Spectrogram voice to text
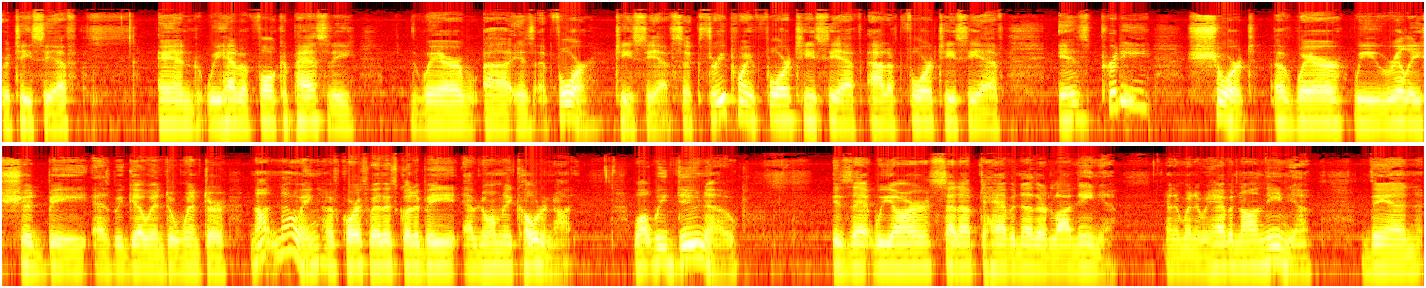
or TCF, and we have a full capacity where uh, is 4 TCF. So 3.4 TCF out of 4 TCF is pretty short of where we really should be as we go into winter, not knowing, of course, whether it's going to be abnormally cold or not. What we do know is that we are set up to have another La Nina. And when we have a La Nina, then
